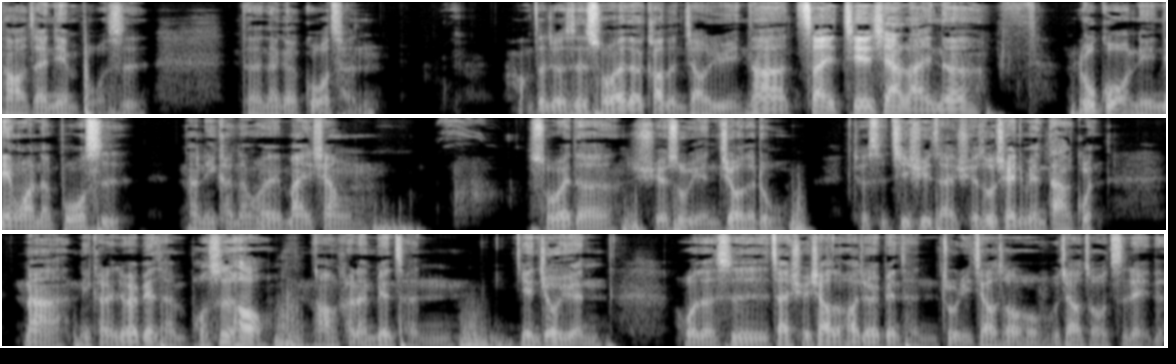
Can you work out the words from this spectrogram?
然后再念博士的那个过程。好，这就是所谓的高等教育。那再接下来呢？如果你念完了博士，那你可能会迈向所谓的学术研究的路，就是继续在学术圈里面打滚。那你可能就会变成博士后，然后可能变成研究员，或者是在学校的话，就会变成助理教授或副教授之类的。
